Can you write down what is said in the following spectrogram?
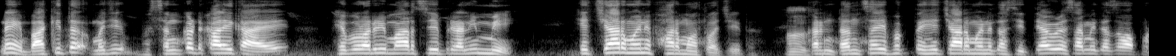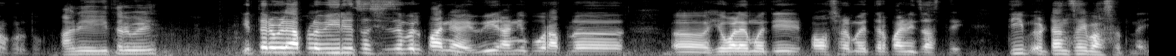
नाही बाकी तर म्हणजे संकट काळी काय? आहे, फेब्रुवारी मार्च एप्रिल आणि मे हे चार महिने फार महत्त्वाचे हा. आहेत कारण टंचाई फक्त हे चार महिन्यात असते. त्यावेळेस आम्ही त्याचा वापर करतो. आणि इतर वेळी? इतर वेळी आपलं विहिरीचं सिजनेबल पाणी आहे. विहीर आणि बोर आपलं अं, हिवाळ्यामध्ये पावसाळ्यामध्ये तर पाणीच असते. ती टंचाई भासत नाही.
